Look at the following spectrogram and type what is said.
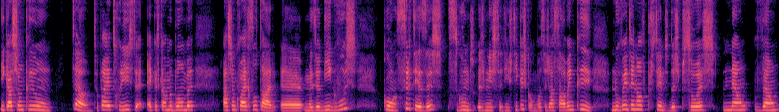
e que acham que um. Então, teu pai é terrorista, é cascar uma bomba, acham que vai resultar. Uh, mas eu digo-vos com certezas, segundo as minhas estatísticas, como vocês já sabem, que 99% das pessoas não vão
